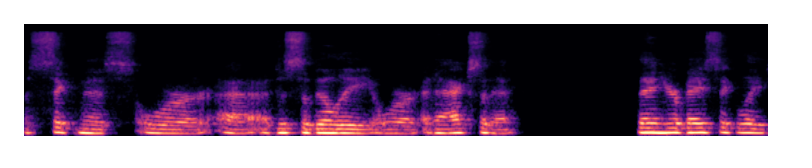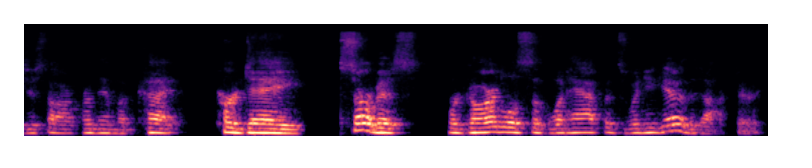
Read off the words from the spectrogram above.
a sickness or a disability or an accident, then you're basically just offering them a cut per day service, regardless of what happens when you go to the doctor.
